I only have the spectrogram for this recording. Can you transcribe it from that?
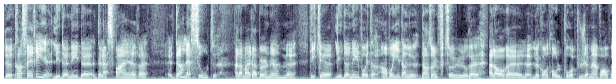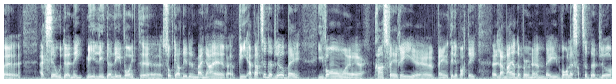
de transférer les données de la sphère dans la soute à la mer à Burnham, puis que les données vont être envoyées dans, le, dans un futur, euh, alors euh, le, contrôle pourra plus jamais avoir euh, accès aux données, mais les données vont être sauvegardées d'une manière. Puis à partir de là, ben ils vont transférer, ben, téléporter la mère de Burnham, ben, ils vont la sortir de là.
